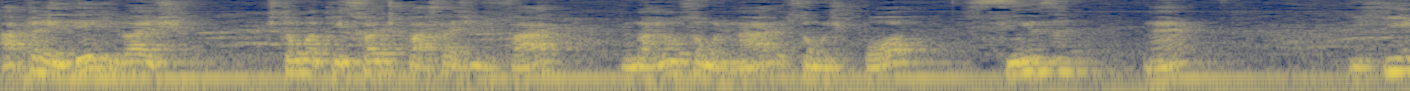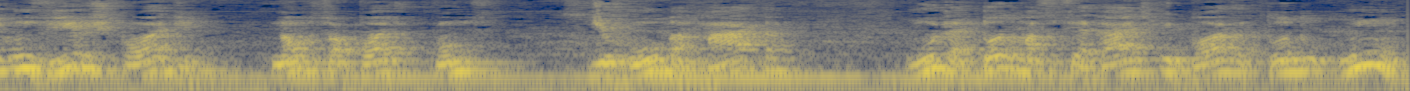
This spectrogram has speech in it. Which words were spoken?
aprender que nós estamos aqui só de passagem de fato, e nós não somos nada, somos pó, cinza, né? E que um vírus pode, não só pode, como derruba, mata, muda toda uma sociedade e bota todo um,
